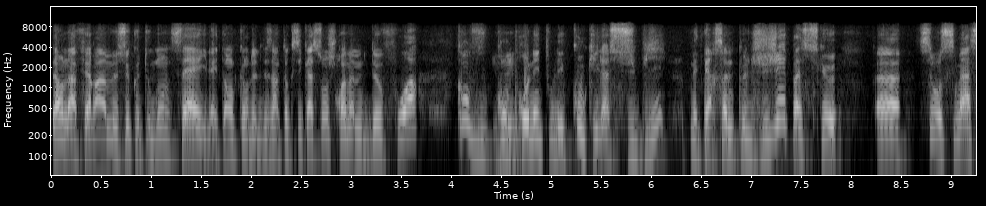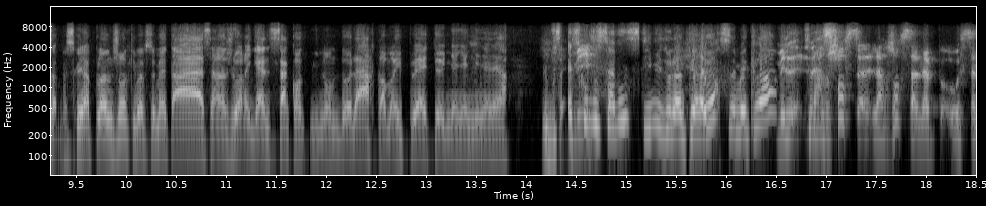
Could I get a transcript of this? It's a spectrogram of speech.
Là, on a affaire à un monsieur que tout le monde sait, il a été en cure de désintoxication, je crois même deux fois. Quand vous comprenez tous les coups qu'il a subis, mais personne ne peut le juger parce que euh, si on se met à ça, parce qu'il y a plein de gens qui vont se mettre Ah, c'est un joueur, il gagne 50 millions de dollars, comment il peut être est-ce que vous savez ce qu'ils vivent de l'intérieur, ces mecs-là? Mais l'argent, ça, l'argent, ça, oh, ça,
